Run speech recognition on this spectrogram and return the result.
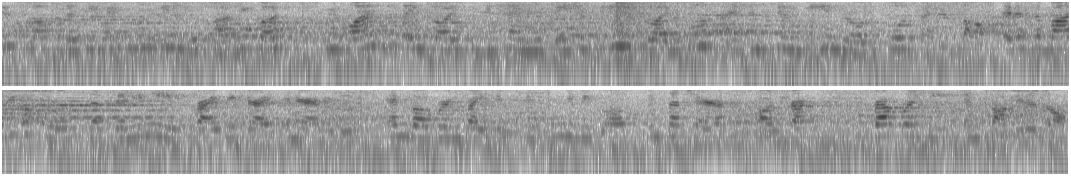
this law to the city of Muntinlupa because we want the employees to be simultaneously employed full-time and still be enrolled full-time. law. It is a body of rules that delineate private right and remedies and governed by disputes individuals in such areas as contracts, property, and family law,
